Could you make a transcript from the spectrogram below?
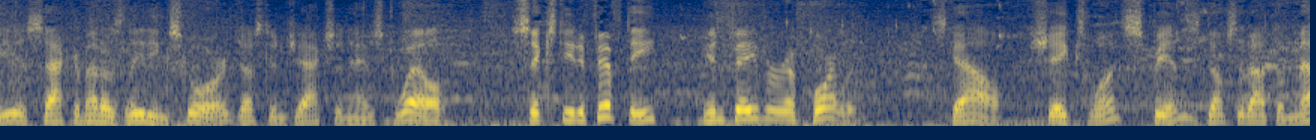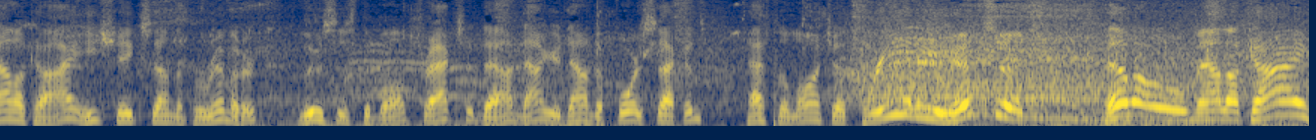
He is Sacramento's leading scorer. Justin Jackson has 12. 60 to 50 in favor of Portland. Skal shakes once, spins, dumps it out to Malachi. He shakes on the perimeter, loses the ball, tracks it down. Now you're down to four seconds. Has to launch a three, and he hits it. Hello, Malachi.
